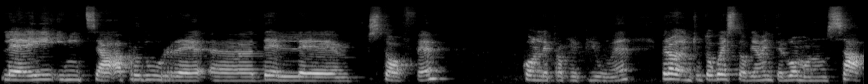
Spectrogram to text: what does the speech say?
lei inizia a produrre eh, delle stoffe con le proprie piume però in tutto questo ovviamente l'uomo non sa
